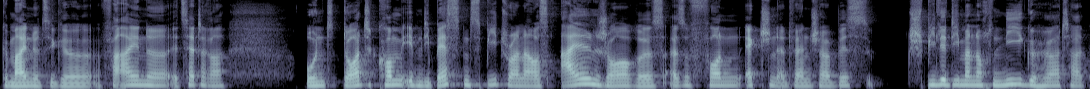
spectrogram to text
gemeinnützige Vereine etc. Und dort kommen eben die besten Speedrunner aus allen Genres, also von Action-Adventure bis Spiele, die man noch nie gehört hat,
